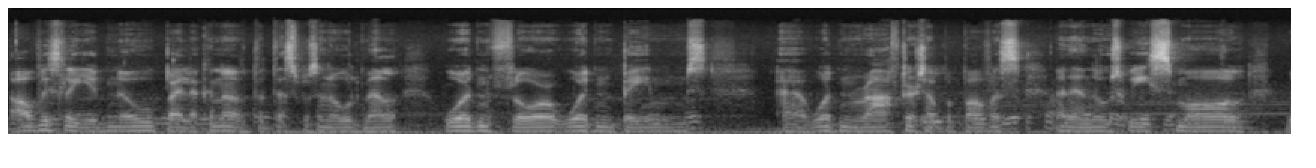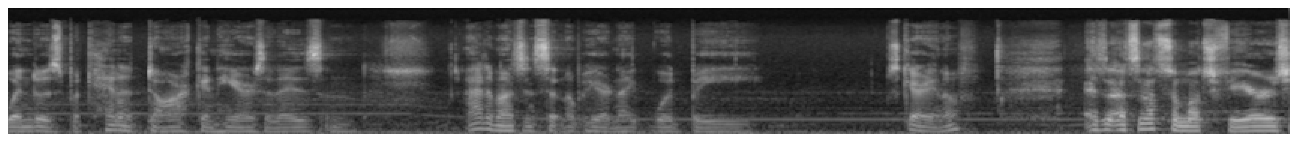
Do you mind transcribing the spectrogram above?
Obviously, you'd know by looking at it that this was an old mill. Wooden floor, wooden beams, uh, wooden rafters up above us, and then those wee small windows, but kind of dark in here as it is. And I'd imagine sitting up here at night would be scary enough. It's, it's not so much fears.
